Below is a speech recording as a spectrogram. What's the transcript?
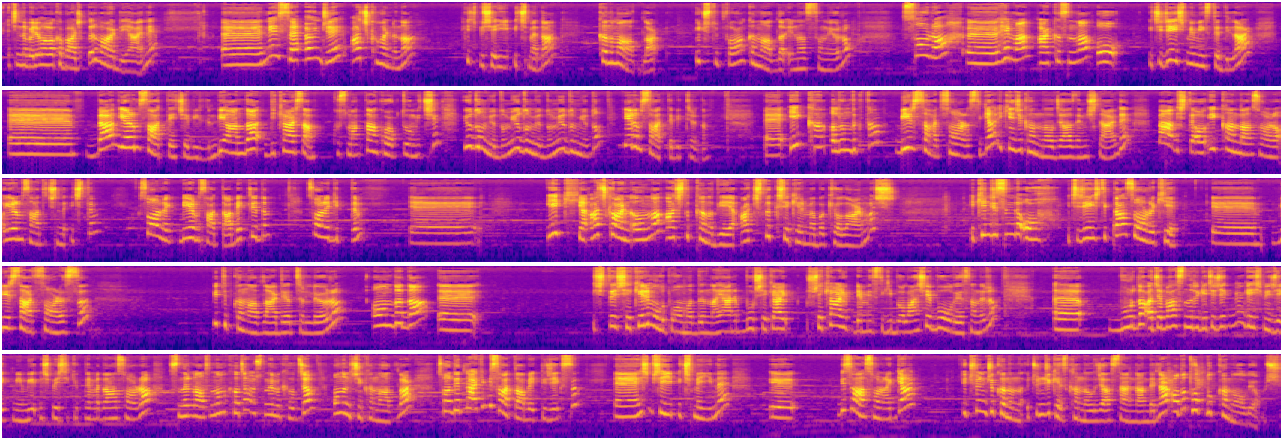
İçinde böyle hava kabarcıkları vardı yani. E, neyse önce aç karnına hiçbir şey yiyip içmeden kanımı aldılar. 3 tüp falan kan aldılar en az sanıyorum. Sonra e, hemen arkasından o içeceği içmemi istediler. E, ben yarım saatte içebildim. Bir anda dikersem kusmaktan korktuğum için yudum yudum yudum yudum yudum yudum yarım saatte bitirdim. Ee, ilk kan alındıktan bir saat sonrası gel ikinci kanını alacağız demişlerdi. Ben işte o ilk kandan sonra o yarım saat içinde içtim. Sonra bir yarım saat daha bekledim. Sonra gittim. Ee, ilk yani aç karnın alınan açlık kanı diye açlık şekerime bakıyorlarmış. İkincisinde o içeceği içtikten sonraki e, bir saat sonrası bir tip kan aldılar diye hatırlıyorum. Onda da e, işte şekerim olup olmadığına yani bu şeker şeker yüklemesi gibi olan şey bu oluyor sanırım. E, burada acaba sınırı geçecek miyim, geçmeyecek miyim? 75'lik yüklemeden sonra sınırın altında mı kalacağım, üstünde mi kalacağım? Onun için kan aldılar. Sonra dediler ki bir saat daha bekleyeceksin. Ee, hiçbir şey yiyip içme yine. Ee, bir saat sonra gel. Üçüncü kanını, üçüncü kez kan alacağız senden dediler. O da tokluk kanı oluyormuş.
